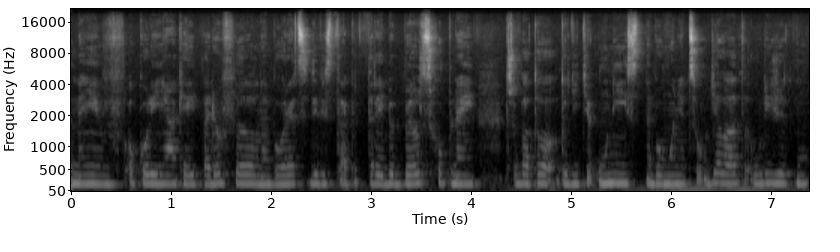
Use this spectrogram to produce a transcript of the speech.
není v okolí nějaký pedofil nebo recidivista, který by byl schopný třeba to, to dítě uníst nebo mu něco udělat, ulížit mu.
